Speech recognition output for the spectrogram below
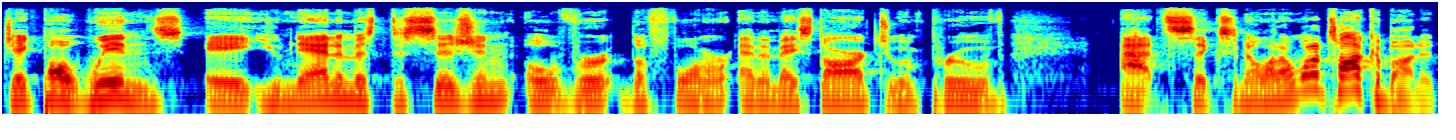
Jake Paul wins a unanimous decision over the former MMA star to improve at 6 0. And I want to talk about it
